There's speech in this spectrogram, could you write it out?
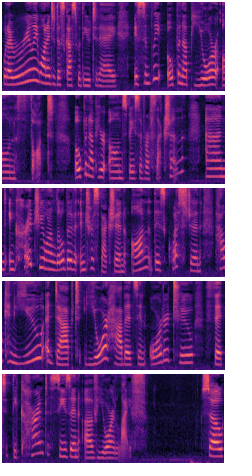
what I really wanted to discuss with you today is simply open up your own thought, open up your own space of reflection, and encourage you on a little bit of introspection on this question how can you adapt your habits in order to fit the current season of your life? So,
